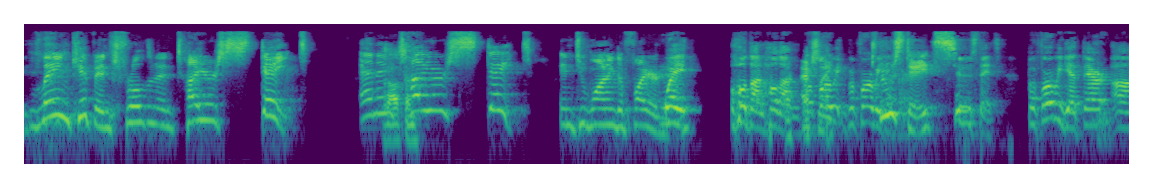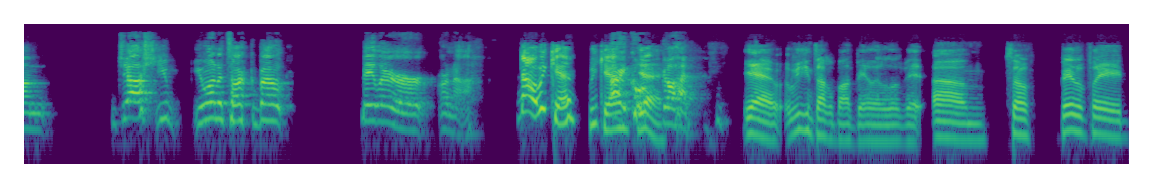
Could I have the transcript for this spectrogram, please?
Lane Kiffin trolled an entire state, an That's awesome. entire state into wanting to fire him. Wait, hold on, hold on. Actually, before we, before we two get there. states. two states. Before we get there, um, Josh, you you want to talk about Baylor or or nah? No, we can. We can. All right, cool. Yeah. Go ahead. Yeah, we can talk about Baylor a little bit. Um, so Baylor played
